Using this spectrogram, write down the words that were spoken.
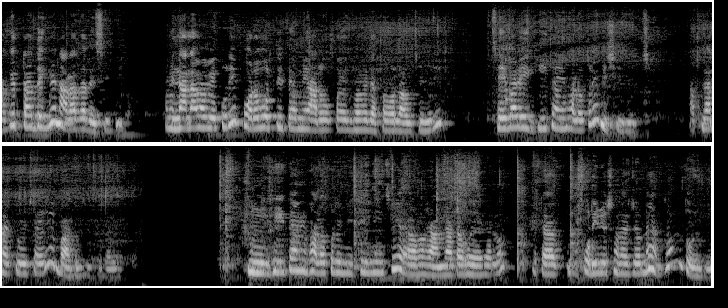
আগেরটা দেখবেন আলাদা রেসিপি আমি নানাভাবে করি, পরবর্তীতে আমি আরও কয়েকভাবে দেখাবো লাউ চিংড়ি। সেইবার এই ঘিটা আমি ভালো করে মিশিয়ে দিচ্ছি। আপনারা কেউ চাইলে বাদও দিতে পারেন। ঘিটা আমি ভালো করে মিশিয়ে নিয়েছি আমার রান্নাটা হয়ে গেল। এটা পরিবেশনের জন্য একদম তৈরি।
